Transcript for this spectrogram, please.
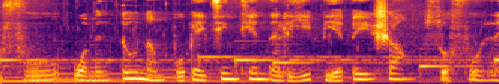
祝福我们都能不被今天的离别悲伤所负累，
